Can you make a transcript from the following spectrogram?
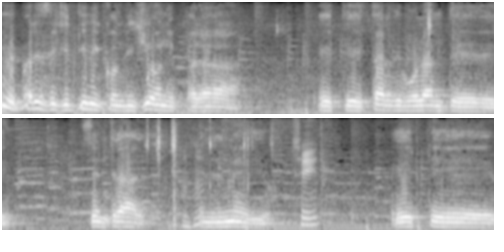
me parece que tiene condiciones para este, estar de volante central en el medio. Sí. Este,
